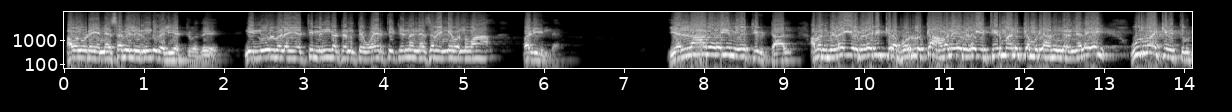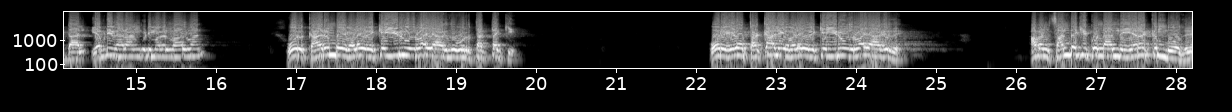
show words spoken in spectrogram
அவனுடைய நெசவிலிருந்து வெளியேற்றுவது. நீ நூல் விலையேற்றி மின் கட்டணத்தை உயர்த்திட்டேன்னா நெசவு எங்கே பண்ணுவான்? வழி இல்லை. எல்லா விலையும் ஏற்றிவிட்டால் அவன் விலையில் விளைவிக்கிற பொருளுக்கு அவனே விலையை தீர்மானிக்க முடியாதுங்கிற நிலையை உருவாக்கி வைத்து விட்டால் எப்படி வேளாங்குடி மகன் வாழ்வான்? ஒரு கரும்பை விளை வைக்க இருபது ரூபாய் ஆகுது ஒரு தட்டைக்கு. ஒரு கிலோ தக்காளியை விளைய வைக்க இருபது ரூபாய் ஆகுது அவன் சந்தைக்கு கொண்டாந்து இறக்கும் போது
